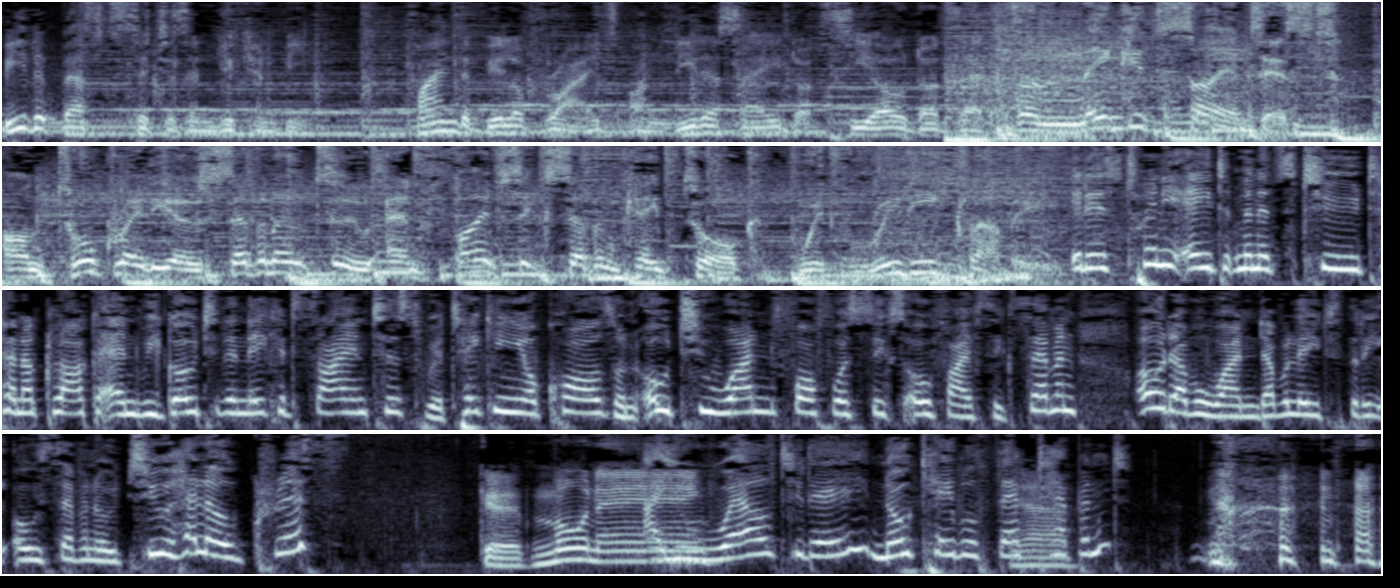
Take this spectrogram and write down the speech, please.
Be the best citizen you can be. Find the Bill of Rights on leadersa.co.za. The Naked Scientist on Talk Radio 702 and 567 Cape Talk with Redi Tlhabi. It is 28 minutes to 10 o'clock and we go to the Naked Scientist. We're taking your calls on 021 446 0567 011 883 0702. Hello, Chris. Good morning. Are you well today? No cable theft Yeah. happened? no,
